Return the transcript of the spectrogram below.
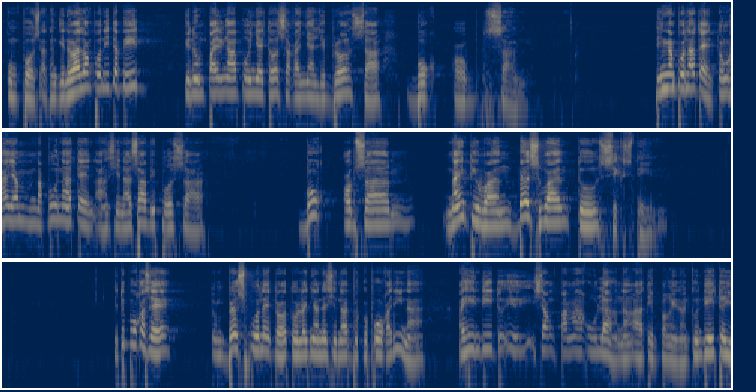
compose. At ang ginawa lang po ni David, pinumpile nga po niya ito sa kanyang libro sa Book of Psalm. Tingnan po natin, tunghayam na po natin ang sinasabi po sa Book of Psalm 91, verse 1 to 16. Ito po kasi, itong verse po na ito, tulad niya na sinabi ko po kanina, ay hindi ito isang pangako lang ng ating Panginoon, kundi ito ay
